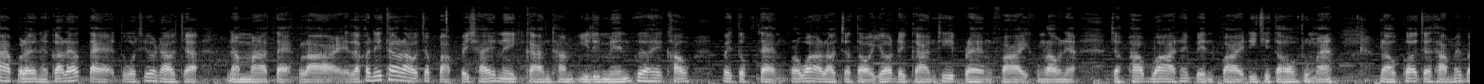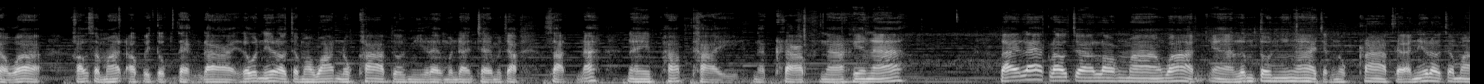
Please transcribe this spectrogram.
าบอะไรเนี่ยก็แล้วแต่ตัวที่เราจะนำมาแตกลาย แล้วคราวนี้ถ้าเราจะปรับไปใช้ในการทำอิเลเมนต์เพื่อให้เขาไปตกแต่ง เพราะว่าเราจะต่อยอดในการที่แปลงไฟล์ของเราเนี่ยจากภาพวาดให้เป็นไฟล์ดิจิตอลถูกไหมเราก็จะทำให้แบบว่าเขาสามารถเอาไปตกแต่งได้ แล้ววันนี้เราจะมาวาดนกคาบ โดยมีแรงบันดาลใจมาจากสัตว์นะในภาพไทยนะครับนะเห็นนะ รายแรกเราจะลองมาวาดอ่าเริ่มต้นง่ายๆจากนกคราบ แต่อันนี้เราจะมา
